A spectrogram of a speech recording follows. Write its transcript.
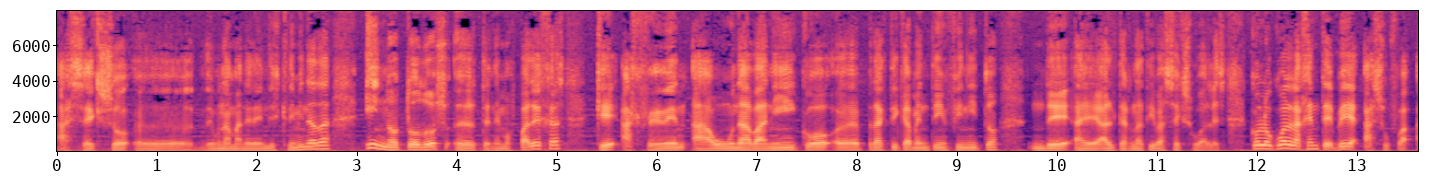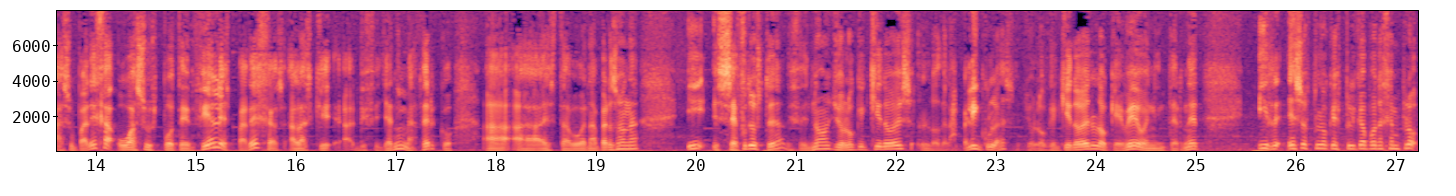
a sexo de una manera indiscriminada y no todos tenemos parejas que acceden a un abanico prácticamente infinito de alternativas sexuales. Con lo cual la gente ve a su, a su pareja o a sus potenciales parejas, a las que dice ya ni me acerco a, a esta buena persona y se frustra, dice no, yo lo que quiero es lo de las películas, yo lo que quiero es lo que veo en Internet. Y eso es lo que explica, por ejemplo,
